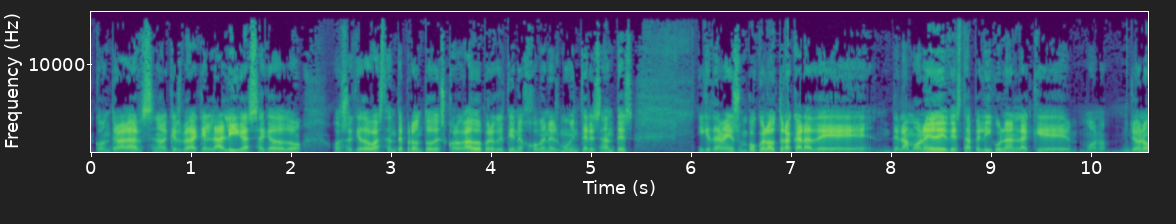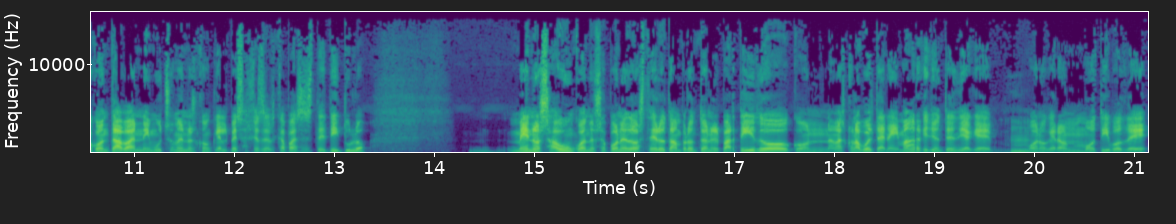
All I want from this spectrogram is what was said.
contra el Arsenal, que es verdad que en la Liga se ha quedado o se quedó bastante pronto descolgado, pero que tiene jóvenes muy interesantes y que también es un poco la otra cara de, de la moneda y de esta película en la que, bueno, yo no contaba ni mucho menos con que el PSG se escapase este título, menos aún cuando se pone 2-0 tan pronto en el partido, con además con la vuelta de Neymar, que yo entendía que, Mm. bueno, que era un motivo de,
